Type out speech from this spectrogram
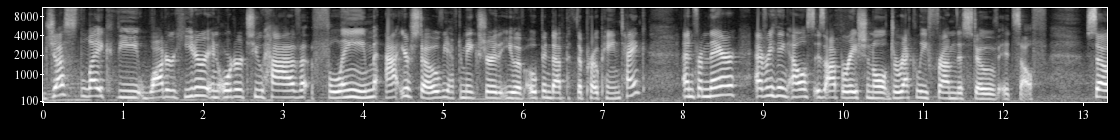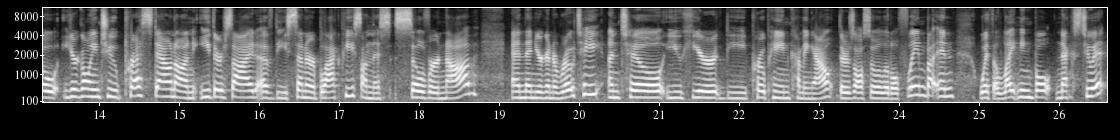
just like the water heater, in order to have flame at your stove, you have to make sure that you have opened up the propane tank. And from there, everything else is operational directly from the stove itself. So you're going to press down on either side of the center black piece on this silver knob, and then you're gonna rotate until you hear the propane coming out. There's also a little flame button with a lightning bolt next to it.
